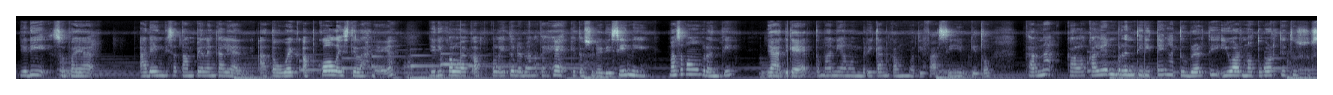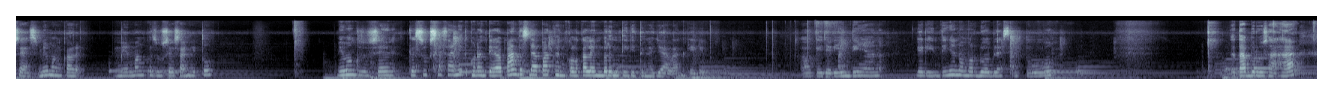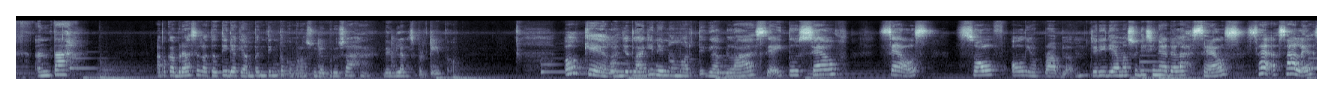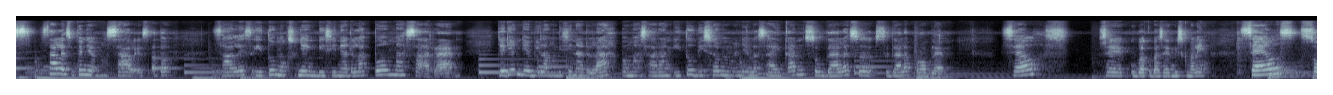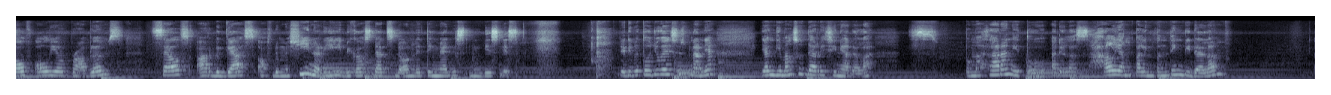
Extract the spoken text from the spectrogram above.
jadi supaya ada yang bisa tampilin kalian atau wake up call istilahnya ya. Jadi kalau wake up call itu udah bilang heh kita sudah di sini, masa kamu berhenti? Ya, jadi kayak teman yang memberikan kamu motivasi begitu. Karena kalau kalian berhenti di tengah itu berarti you are not worth it to sukses. Memang memang kesuksesan itu memang kesuksesan kesuksesan itu kurang tidak pantas dapatkan kalau kalian berhenti di tengah jalan kayak gitu. Oke, jadi intinya jadi intinya nomor 12 itu tetap berusaha entah apakah berhasil atau tidak yang penting tuh kamu sudah berusaha dia bilang seperti itu oke lanjut lagi nih nomor 13 yaitu self sales solve all your problem. Jadi dia masuk di sini adalah sales, sales, sales bukan ya sales atau sales itu maksudnya yang di sini adalah pemasaran. Jadi yang dia bilang di sini adalah pemasaran itu bisa menyelesaikan segala se, segala problem. sales saya ubah ke bahasa Inggris kembali ya sales solve all your problems Sales are the gas of the machinery because that's the only thing matters in business. Jadi betul juga sih sebenarnya yang dimaksud dari sini adalah pemasaran itu adalah hal yang paling penting di dalam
